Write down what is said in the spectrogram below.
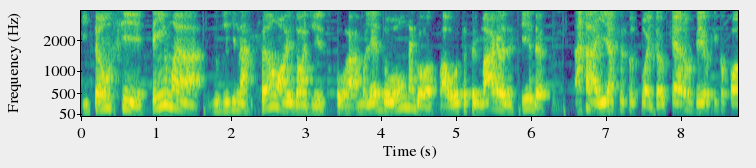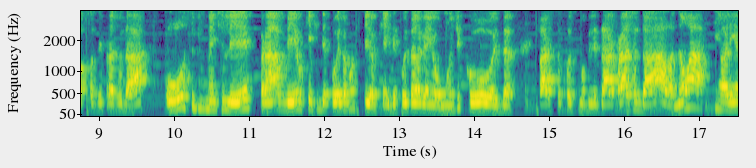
Então, se tem uma indignação ao redor disso, a mulher doou um negócio, a outra foi mal agradecida, aí as pessoas, pô, então eu quero ver o que, que eu posso fazer para ajudar, ou simplesmente ler para ver o que, que depois aconteceu, porque aí depois ela ganhou um monte de coisa, várias pessoas se mobilizaram para ajudá-la, não a senhorinha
